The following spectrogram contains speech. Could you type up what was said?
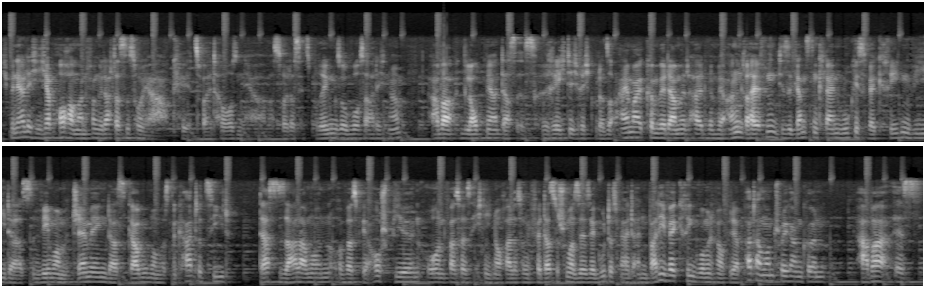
Ich bin ehrlich, ich habe auch am Anfang gedacht, das ist so, ja, okay, 2000, ja, was soll das jetzt bringen, so großartig, ne? Aber glaubt mir, das ist richtig, richtig gut. Also einmal können wir damit halt, wenn wir angreifen, diese ganzen kleinen Rookies wegkriegen, wie das Wemon mit Jamming, das Gabumon, was eine Karte zieht, das Salamon, was wir auch spielen und was weiß ich nicht noch alles. Das ist schon mal sehr, sehr gut, dass wir halt einen Buddy wegkriegen, womit wir auch wieder Patamon triggern können. Aber es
